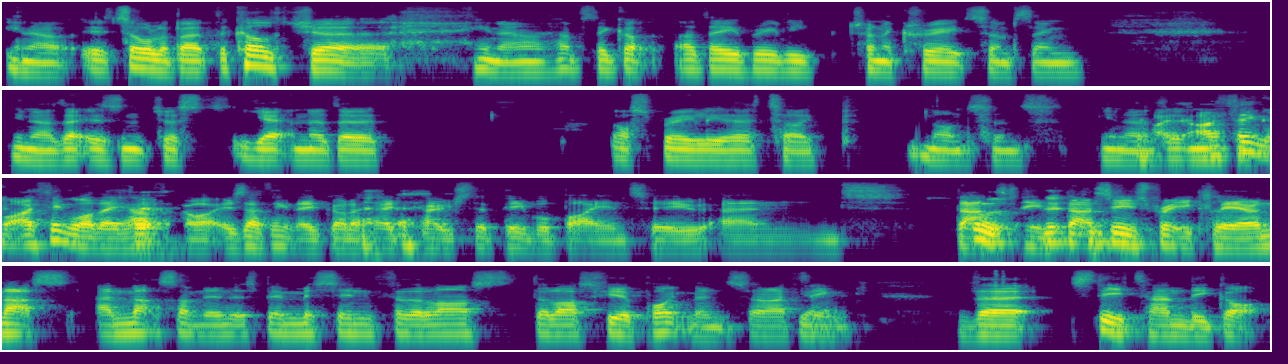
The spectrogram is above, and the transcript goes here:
you know it's all about the culture. You know, have they got? Are they really trying to create something? You know, that isn't just yet another Ospreylia type nonsense. You know, I, I think I think what they have got is I think they've got a head coach that people buy into, and that Well, seems the- that seems pretty clear, and that's and that's something that's been missing for the last the last few appointments. And I think that Steve Tandy got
